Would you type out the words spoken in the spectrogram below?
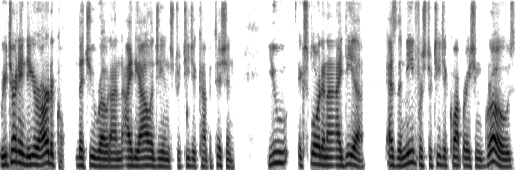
Returning to your article that you wrote on ideology and strategic competition, you explored an idea as the need for strategic cooperation grows,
